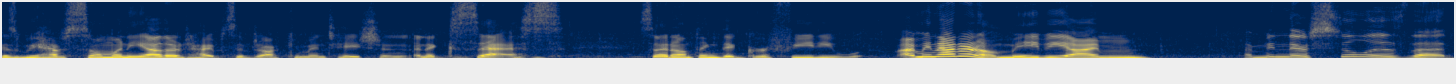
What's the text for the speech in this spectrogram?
because we have so many other types of documentation and excess So I don't think that graffiti. W- I mean, I don't know. Maybe I'm. I mean, there still is that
